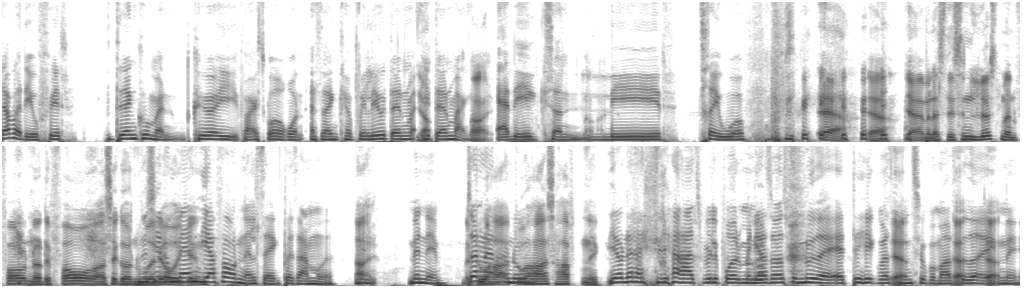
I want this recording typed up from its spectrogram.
der var det jo fedt. Den kunne man køre i faktisk året rundt. Altså en cabriolet Danmark, Ja. i Danmark Nej. er det ikke sådan Nej. lidt tre uger. Ja, ja, ja, men altså det er sådan en lyst, man får, når det får, og så går den nu hurtigt over igen. jeg får den altså ikke på samme måde. Nej. Men, men, øh, men sådan du har, nu. du har også haft den, ikke? Jo, det er rigtigt. Jeg har selvfølgelig prøvet det, men jeg har så også fundet ud af, at det ikke var sådan Ja. super meget Ja, federe ja. end øh,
